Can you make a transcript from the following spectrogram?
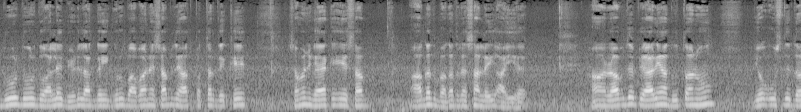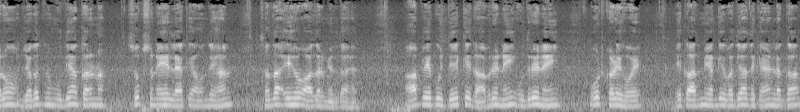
ਦੂਰ ਦੂਰ ਦੁਆਲੇ ਭੀੜ ਲੱਗ ਗਈ। ਗੁਰੂ ਬਾਬਾ ਨੇ ਸਭ ਦੇ ਹੱਥ ਪੱਤਰ ਦੇਖੇ। ਸਮਝ ਗਿਆ ਕਿ ਇਹ ਸਭ ਆਗਤ ਭਗਤ ਰਸਾਂ ਲਈ ਆਈ ਹੈ। ਹਾਂ, ਰੱਬ ਦੇ ਪਿਆਰਿਆਂ ਦੂਤਾਂ ਨੂੰ ਜੋ ਉਸ ਦੇ ਦਰੋਂ ਜਗਤ ਨੂੰ ਉਦਿਆ ਕਰਨ ਸੁਖ ਸੁਨੇਹ ਲੈ ਕੇ ਆਉਂਦੇ ਹਨ, ਸਦਾ ਇਹੋ ਆਦਰ ਮਿਲਦਾ ਹੈ। ਆਪ ਇਹ ਕੁਝ ਦੇਖ ਕੇ ਘਾਬਰੇ ਨਹੀਂ, ਉਧਰੇ ਨਹੀਂ ਉੱਠ ਖੜੇ ਹੋਏ। ਇੱਕ ਆਦਮੀ ਅੱਗੇ ਵਧਿਆ ਤੇ ਕਹਿਣ ਲੱਗਾ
